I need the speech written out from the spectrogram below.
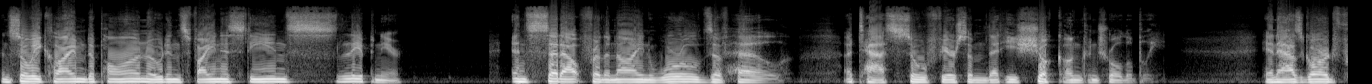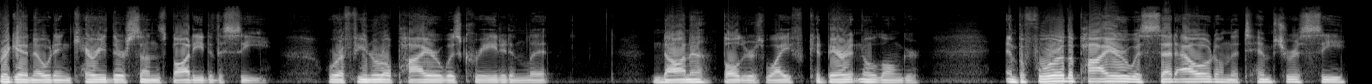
And so he climbed upon Odin's finest steed, Sleipnir, and set out for the nine worlds of Hell, a task so fearsome that he shook uncontrollably. In Asgard, Frigga and Odin carried their son's body to the sea, where a funeral pyre was created and lit. Nanna, Balder's wife, could bear it no longer, and before the pyre was set out on the tempestuous sea,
